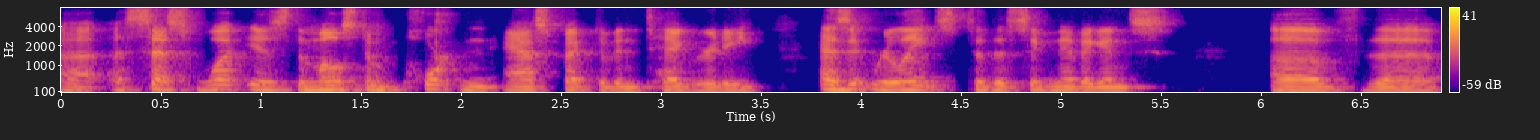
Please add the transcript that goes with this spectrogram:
uh, assess what is the most important aspect of integrity as it relates to the significance of the,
